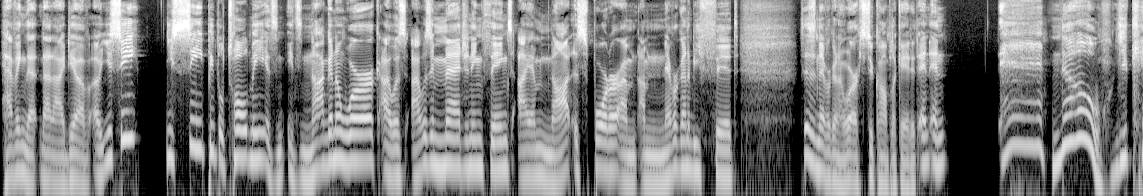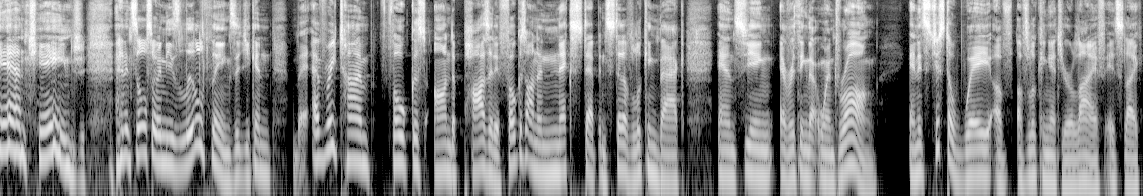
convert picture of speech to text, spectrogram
having that that idea of oh you see you see people told me it's it's not going to work. I was i was imagining things. I am not a sporter. I'm i'm never going to be fit this is never going to work. It's too complicated. And and eh, no, you can change. And it's also in these little things that you can every time focus on the positive, focus on the next step instead of looking back and seeing everything that went wrong. And it's just a way of of looking at your life. It's like,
